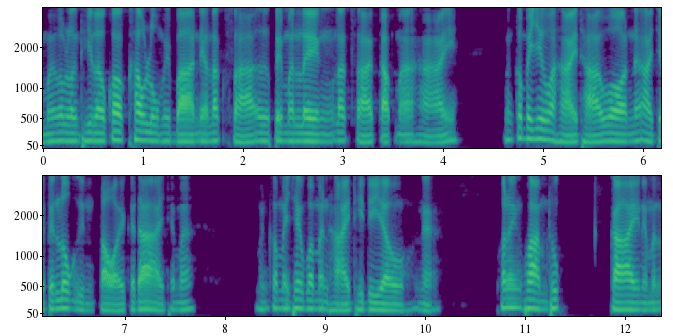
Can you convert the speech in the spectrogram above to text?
เมื่อบางทีเราก็เข้าโรงพยาบาลเนี่ยรักษาเออเป็นมะเร็ง รักษากลับมาหาย มันก็ไม่ใช่ว่าหายถาวรนะอาจจะเป็นโรคอื่นต่อยก็ได้ใช่ไหมมันก็ไม่ใช่ว่ามันหายทีเดียวนะเพราะนั้นความทุกข์กายเนี่ยมัน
